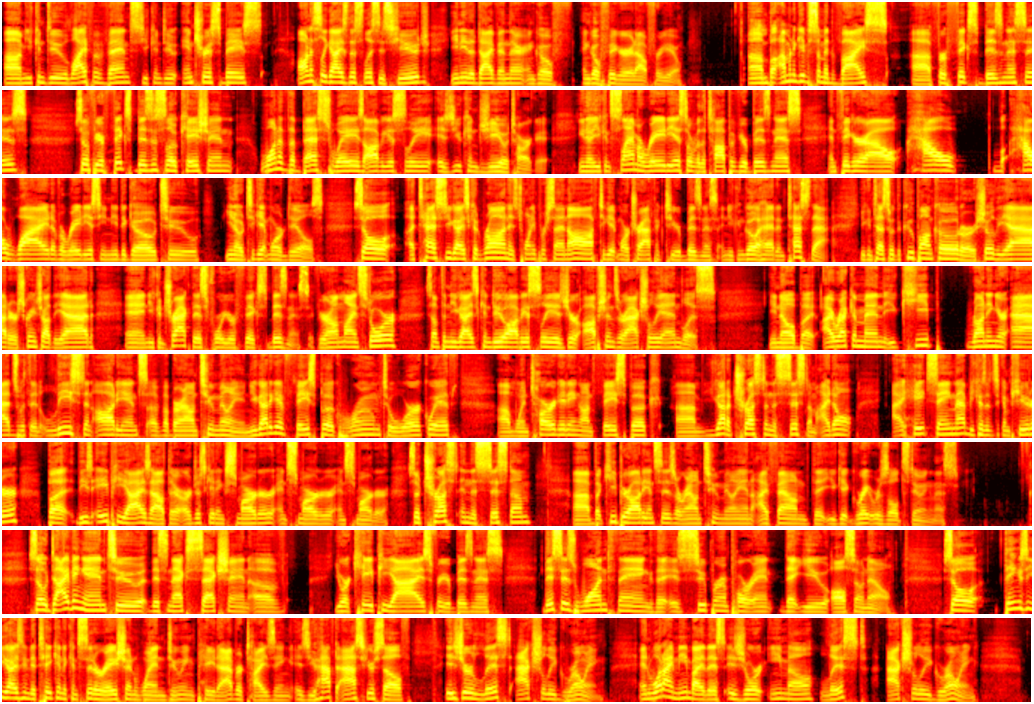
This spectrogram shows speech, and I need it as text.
Um, you can do life events, you can do interest based. Honestly, guys, this list is huge. You need to dive in there and go f- and go figure it out for you. Um, but I'm going to give some advice uh, for fixed businesses. So if you're a fixed business location, one of the best ways, obviously, is you can geo target. You know, you can slam a radius over the top of your business and figure out how how wide of a radius you need to go to, you know, to get more deals. So a test you guys could run is 20% off to get more traffic to your business and you can go ahead and test that. You can test with the coupon code or show the ad or screenshot the ad and you can track this for your fixed business. If you're an online store, something you guys can do obviously is your options are actually endless. You know, but I recommend that you keep running your ads with at least an audience of around 2 million. You got to give Facebook room to work with um, when targeting on Facebook. Um, you got to trust in the system. I don't, I hate saying that because it's a computer, but these APIs out there are just getting smarter and smarter and smarter. So trust in the system. Uh, but keep your audiences around 2 million. I found that you get great results doing this. So, diving into this next section of your KPIs for your business, this is one thing that is super important that you also know. So, things that you guys need to take into consideration when doing paid advertising is you have to ask yourself is your list actually growing? And what I mean by this is your email list actually growing.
